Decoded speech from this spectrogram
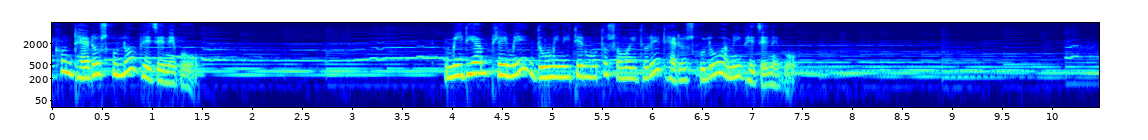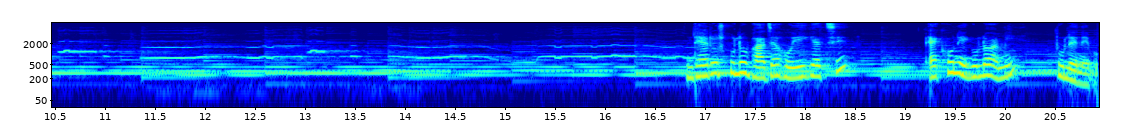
এখন ঢ্যাঁড়সগুলো ভেজে নেব। মিডিয়াম ফ্লেমে দু মিনিটের মতো সময় ধরে ঢ্যাঁড়সগুলো আমি ভেজে নেব। ঢ্যাঁড়সগুলো ভাজা হয়ে গেছে, এখন এগুলো আমি তুলে নেব।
